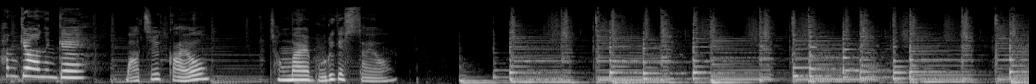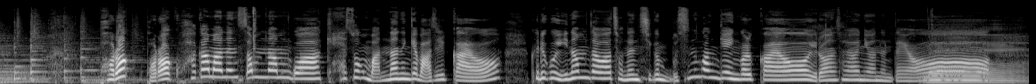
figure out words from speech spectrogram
함께 하는 게 맞을까요? 정말 모르겠어요. 버럭버럭 화가 많은 썸남과 계속 만나는 게 맞을까요? 그리고 이 남자와 저는 지금 무슨 관계인 걸까요? 이런 사연이었는데요. 네.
